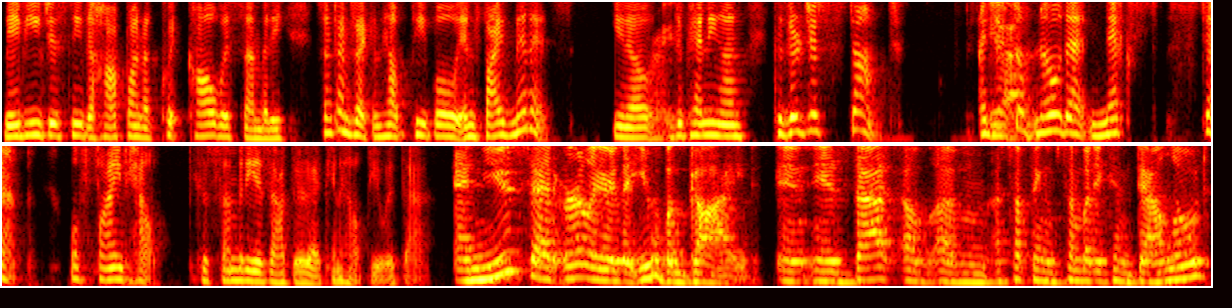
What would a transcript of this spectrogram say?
Maybe you just need to hop on a quick call with somebody. Sometimes I can help people in five minutes, you know, right. depending on because they're just stumped. I just yeah. don't know that next step. Well, find help because somebody is out there that can help you with that. And you said earlier that you have a guide. Is that a, um, something somebody can download?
